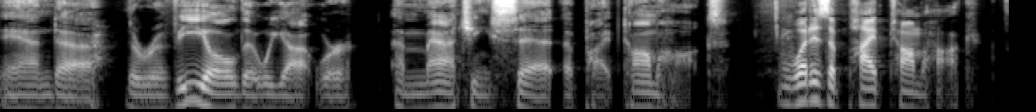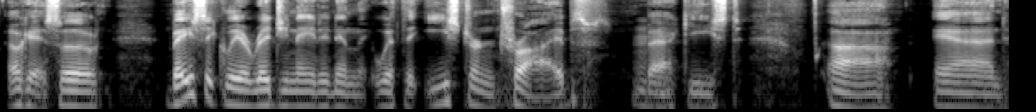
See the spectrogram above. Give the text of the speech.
and uh, the reveal that we got were a matching set of pipe tomahawks What is a pipe tomahawk? okay so basically originated in the, with the eastern tribes Mhm. back east uh, and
